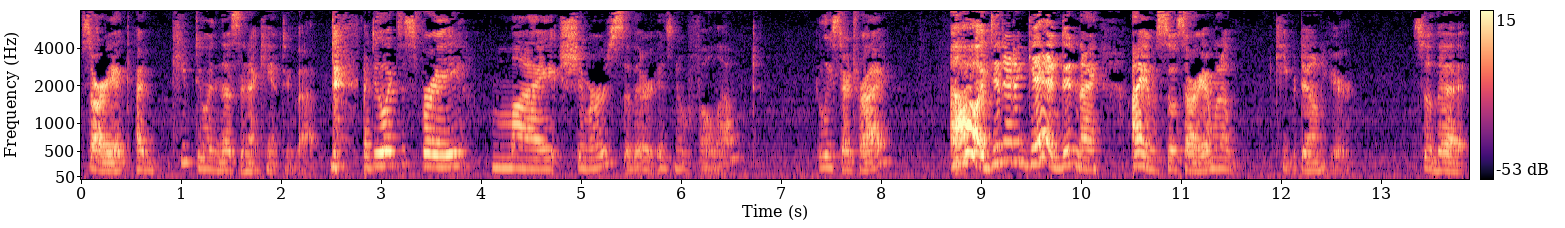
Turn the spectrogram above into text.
Sorry, I, I keep doing this and I can't do that. I do like to spray my shimmers so there is no fallout. At least I try. Oh, I did it again, didn't I? I am so sorry. I'm going to keep it down here so that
